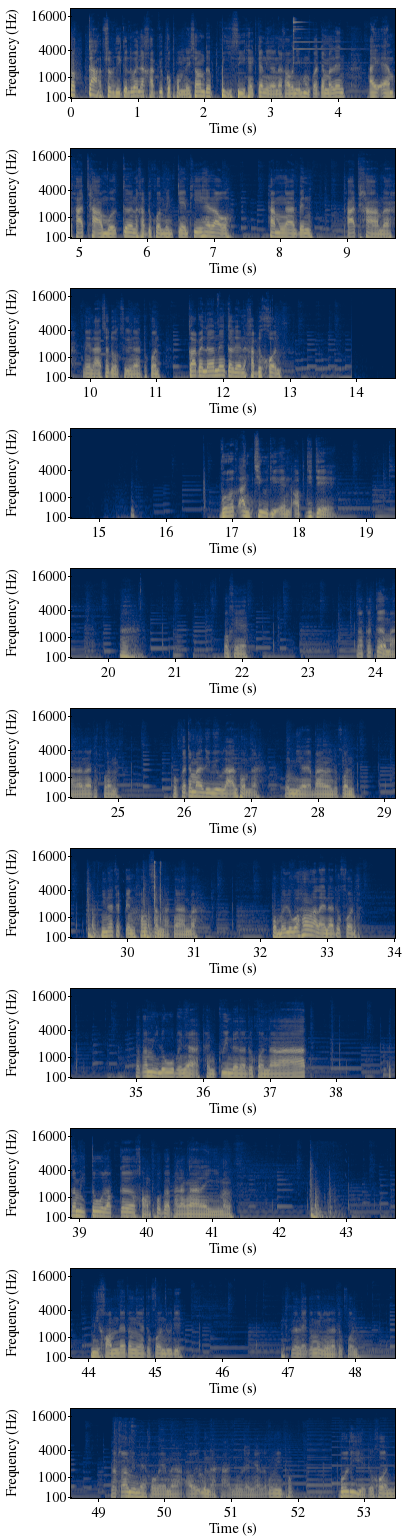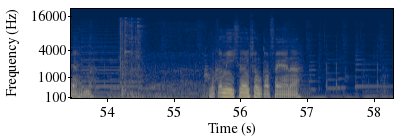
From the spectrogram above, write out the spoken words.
ก็กราบสวัสดีกันด้วยนะครับ อยู่กับผมในช่อง The ปีซีเฮกันเนี่ยนะครับ วันนี้ผมก็จะมาเล่น I am part time worker นะครับ ทุกคนเป็นเกมที่ให้เราทำงานเป็น part time นะ ในร้านสะดวกซื้อนะ ทุกคนก็ไปเริ่มเล่นกันเลยนะครับ ทุกคน work until the end of the day โอเค เราก็เกิดมาแล้วนะทุกคน ผมก็จะมารีวิวร้านผมนะว่ามีอะไรบ้างนะทุกคน นี่น่าจะเป็นห้องสำนักงานปะผมไม่รู้ว่าห้องอะไรนะทุกคน แล้วก็มีรูปไหมเนี่ยแพนกวินด้วยนะทุกคนน่ารัก แล้วก็มีตู้ล็อกเกอร์ของพวกแบบพนักงานอะไรอย่างงี้มั้ง มีคอมด้วยตรงเนี้ยทุกคนดูดิมันคืออะไรก็ไม่รู้นะทุกคน แล้วก็มีไมโครเวฟนะ เอาไว้อุ่นอาหารอยู่อะไรเงี้ย แล้วก็มีพวกบุหรี่ทุกคนเนี่ยเห็นไหมแล้วก็มีเครื่องชงกาแฟนะ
